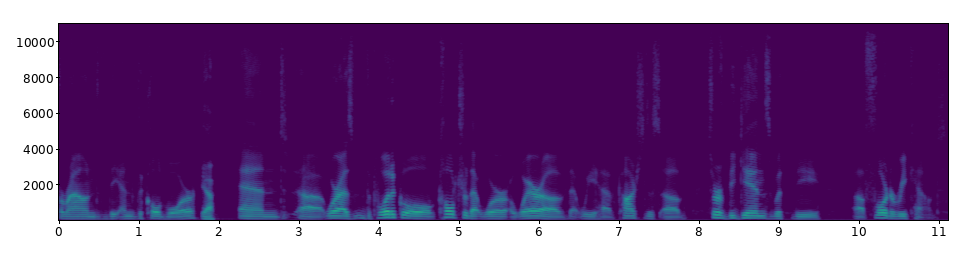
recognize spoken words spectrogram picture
around the end of the Cold War. Yeah and uh, whereas the political culture that we're aware of, that we have consciousness of, sort of begins with the uh, Florida recount.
